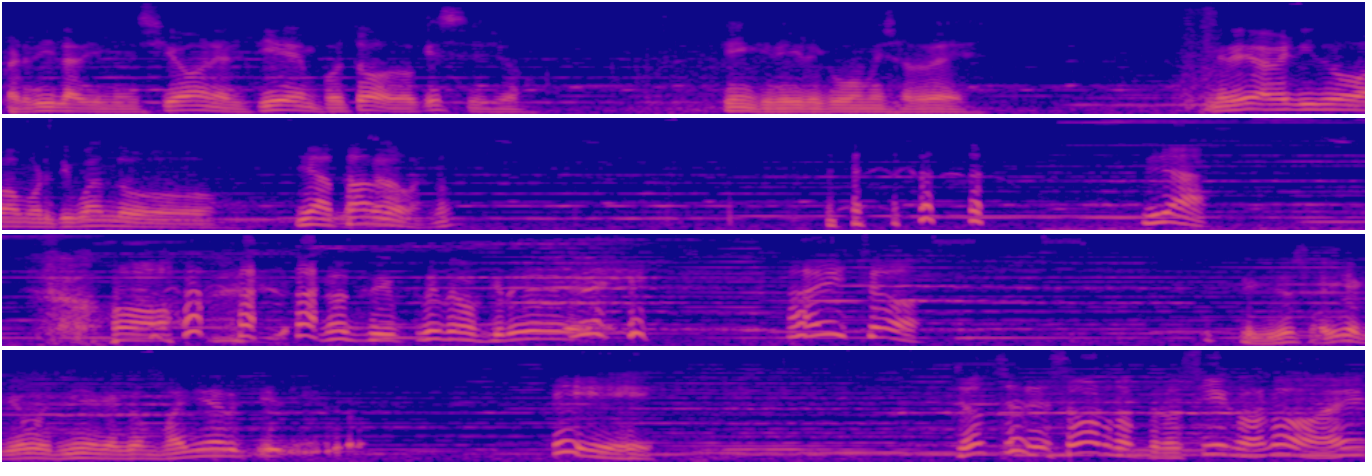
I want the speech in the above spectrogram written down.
perdí la dimensión, el tiempo, todo, qué sé yo. Qué increíble cómo me salvé. Me debe haber ido amortiguando Ya, Pablo. ramas, ¿no? Mirá. Oh, no te puedo creer. ¿Has visto? Pero Yo sabía que vos tenías que acompañar, querido. Sí. Yo seré sordo, pero ciego no, ¿eh?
